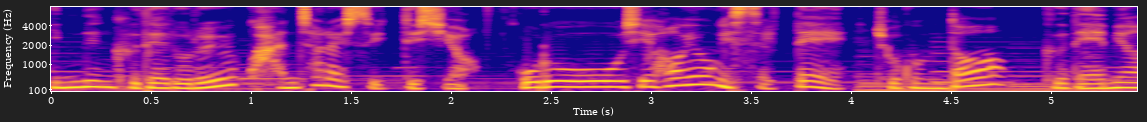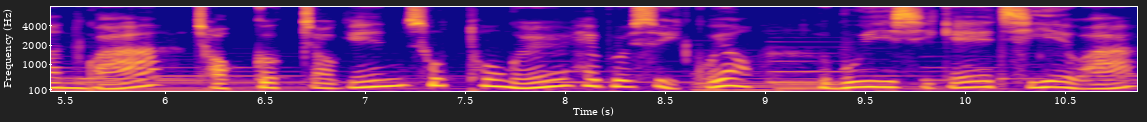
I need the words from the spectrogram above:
있는 그대로를 관찰할 수 있듯이요. 오롯이 허용했을 때 조금 더 그 내면과 적극적인 소통을 해볼 수 있고요. 그 무의식의 지혜와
